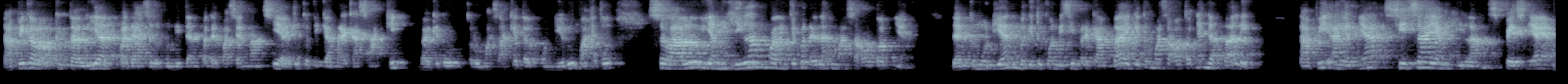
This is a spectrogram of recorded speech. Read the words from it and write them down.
Tapi kalau kita lihat pada hasil penelitian pada pasien lansia itu ketika mereka sakit, baik itu ke rumah sakit ataupun di rumah itu selalu yang hilang paling cepat adalah masa ototnya. Dan kemudian begitu kondisi mereka baik itu masa ototnya nggak balik tapi akhirnya sisa yang hilang, space-nya yang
